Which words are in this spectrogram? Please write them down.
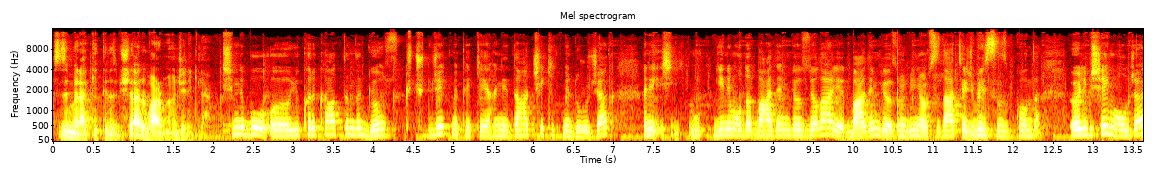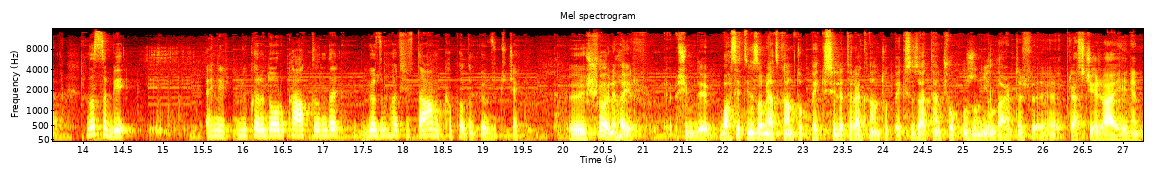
Sizin merak ettiğiniz bir şeyler var mı öncelikle? Şimdi bu e, yukarı kalktığında göz küçülecek mi peki? Hani daha çekik mi duracak? Hani yeni moda badem göz diyorlar ya, badem göz mü bilmiyorum siz daha tecrübelisiniz bu konuda. Öyle bir şey mi olacak? Nasıl bir hani yukarı doğru kalktığında gözüm hafif daha mı kapalı gözükecek? Ee, şöyle hayır. Şimdi bahsettiğiniz ameliyat kantopeksi, lateral kantopeksi zaten çok uzun yıllardır e, plastik cerrahinin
